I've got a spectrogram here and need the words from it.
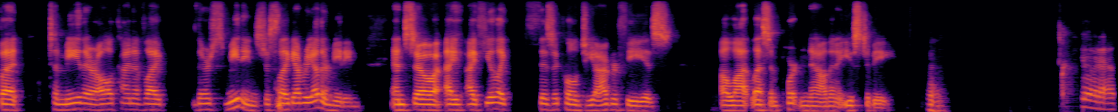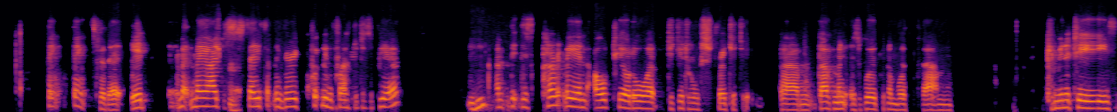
But to me, they're all kind of like, there's meetings just like every other meeting. And so I, I feel like physical geography is a lot less important now than it used to be. Good. Uh, thank, thanks for that, Ed. May, I Sure. just say something very quickly before I have to disappear? Mhm. Um, th- there's currently an Aotearoa digital strategy. Um, government is working with um, communities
